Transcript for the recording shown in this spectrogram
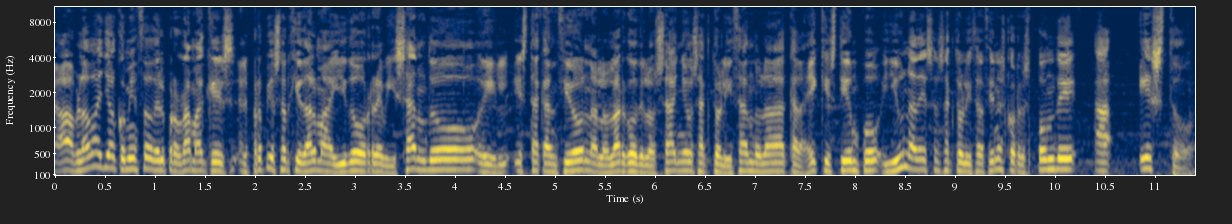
hablaba yo al comienzo del programa que es, el propio Sergio Dalma ha ido revisando el- esta canción a lo largo de los años, actualizándola cada X tiempo, y una de esas actualizaciones corresponde a esto.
